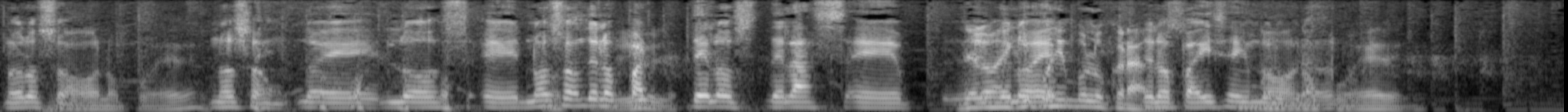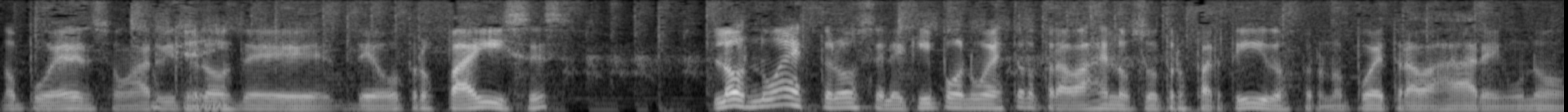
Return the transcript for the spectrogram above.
No lo son. No, no puede. No son. Eh, los, eh, no son de los, de los, de las, eh, De los involucrados. De los países No, no involucrados. pueden. No pueden, son árbitros de, de otros países. Los nuestros, el equipo nuestro trabaja en los otros partidos, pero no puede trabajar en uno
